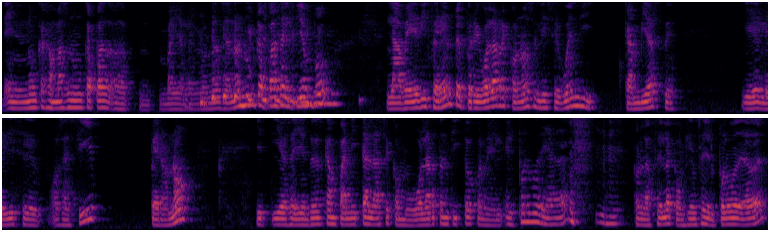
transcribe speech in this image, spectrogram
en nunca jamás nunca pasa, vaya la redundancia, no nunca pasa el tiempo, la ve diferente, pero igual la reconoce, le dice, "Wendy, cambiaste." Y ella le dice, "O sea, sí, pero no." Y, y, o sea, y entonces Campanita la hace como volar tantito con el, el polvo de hada, con la fe, la confianza y el polvo de hada.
